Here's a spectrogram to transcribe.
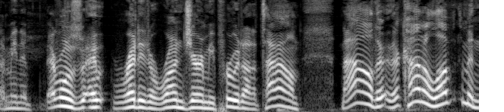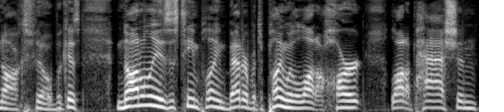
I mean everyone was ready to run Jeremy Pruitt out of town. Now they're they're kind of loving him in Knoxville because not only is this team playing better, but they're playing with a lot of heart, a lot of passion.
